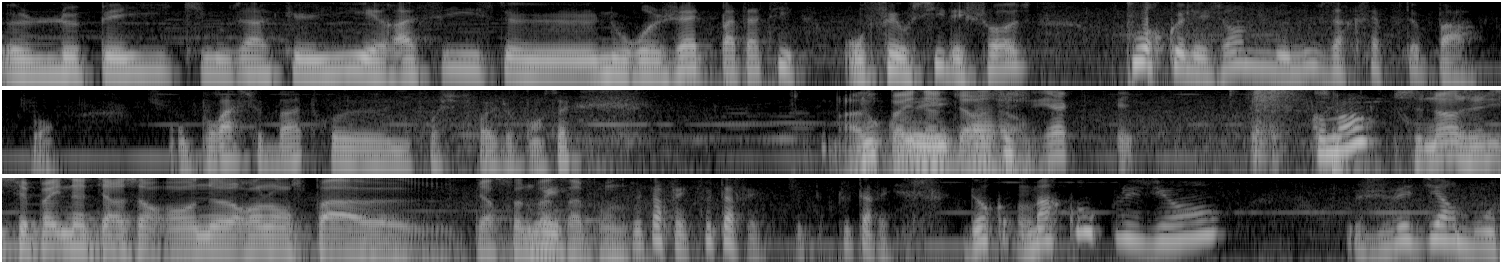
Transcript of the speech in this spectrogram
le pays qui nous a accueillis est raciste, euh, nous rejette, patati. On fait aussi les choses pour que les gens ne nous acceptent pas. Bon, on pourra se battre une prochaine fois, je pense. hein. Ah, c'est pas inintéressant. Comment? Non, je dis c'est pas inintéressant. On ne relance pas, personne ne Oui, va te répondre. Tout à fait, tout à fait, tout, tout à fait. Donc, ma conclusion, je vais dire mon,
